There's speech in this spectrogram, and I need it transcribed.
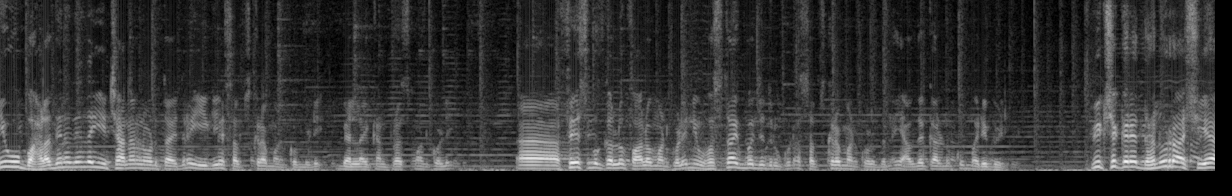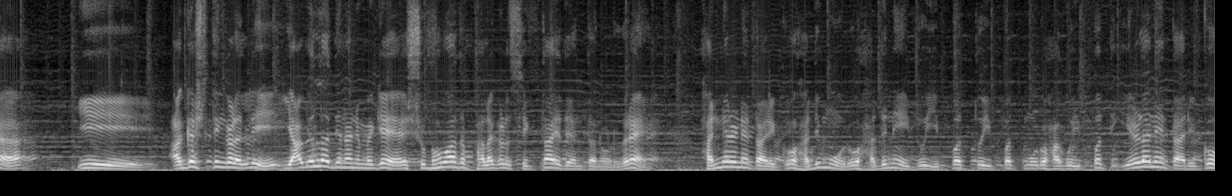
ನೀವು ಬಹಳ ದಿನದಿಂದ ಈ ಚಾನಲ್ ನೋಡ್ತಾ ಇದ್ದರೆ ಈಗಲೇ ಸಬ್ಸ್ಕ್ರೈಬ್ ಮಾಡ್ಕೊಂಬಿಡಿ ಬೆಲ್ ಐಕಾನ್ ಪ್ರೆಸ್ ಮಾಡ್ಕೊಳ್ಳಿ. ಫೇಸ್ಬುಕ್ಕಲ್ಲೂ ಫಾಲೋ ಮಾಡ್ಕೊಳ್ಳಿ. ನೀವು ಹೊಸದಾಗಿ ಬಂದಿದ್ದರೂ ಕೂಡ ಸಬ್ಸ್ಕ್ರೈಬ್ ಮಾಡ್ಕೊಳ್ಳೋದನ್ನು ಯಾವುದೇ ಕಾರಣಕ್ಕೂ ಮರಿಬೇಡಿ. ವೀಕ್ಷಕರೇ, ಧನುರಾಶಿಯ ಈ ಆಗಸ್ಟ್ ತಿಂಗಳಲ್ಲಿ ಯಾವೆಲ್ಲ ದಿನ ನಿಮಗೆ ಶುಭವಾದ ಫಲಗಳು ಸಿಗ್ತಾ ಇದೆ ಅಂತ ನೋಡಿದ್ರೆ, ಹನ್ನೆರಡನೇ ತಾರೀಕು, ಹದಿಮೂರು, ಹದಿನೈದು, ಇಪ್ಪತ್ತು ಇಪ್ಪತ್ತ್ಮೂರು ಹಾಗೂ ಇಪ್ಪತ್ತೇಳನೇ ತಾರೀಕು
